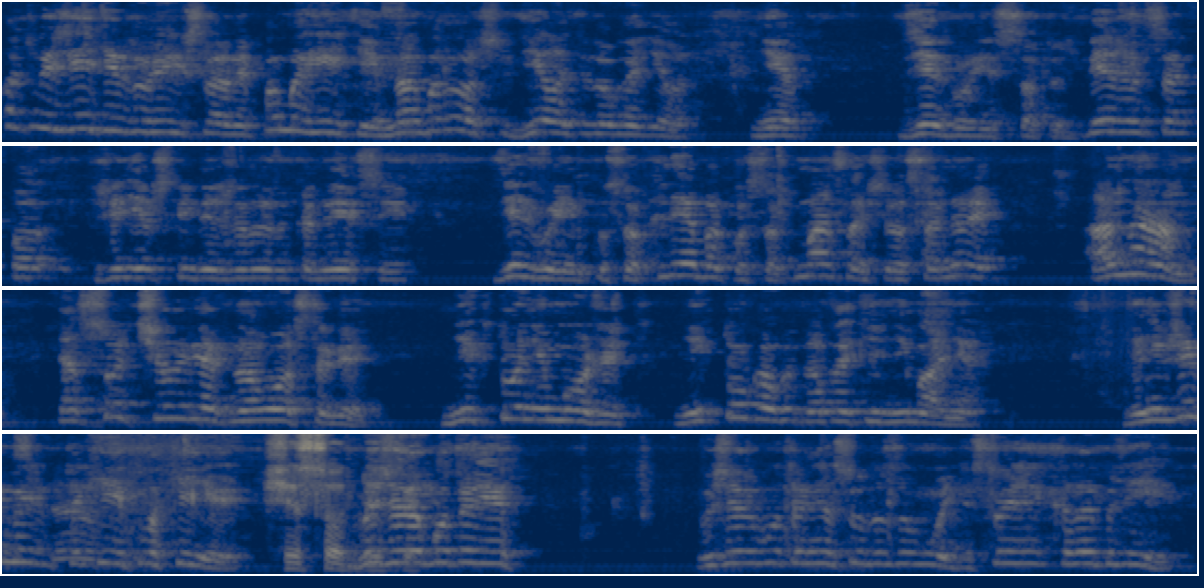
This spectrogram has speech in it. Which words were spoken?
Отвезите в другие страны, помогите им. Наоборот, делайте доброе дело. Нет. Здесь будет статус беженца по Женевской международной конвенции. Здесь будет кусок хлеба, кусок масла и все остальное. А нам, 500 человек на острове, никто не может, никто обратить внимание. Да неужели мы такие плохие? 600 Вы же работали Вы же работали на судозаводе, строили корабли.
